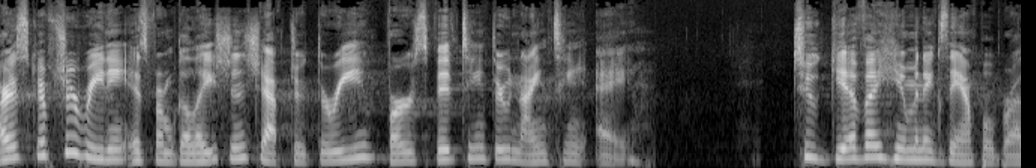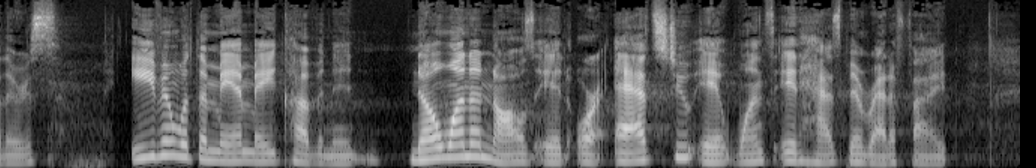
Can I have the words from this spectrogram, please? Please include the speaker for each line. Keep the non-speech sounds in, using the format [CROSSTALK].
Speaker 1: Our scripture reading is from Galatians chapter 3, verse 15 through 19a. To give a human example, brothers, even with a man made covenant, no one annuls it or adds to it once it has been ratified.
